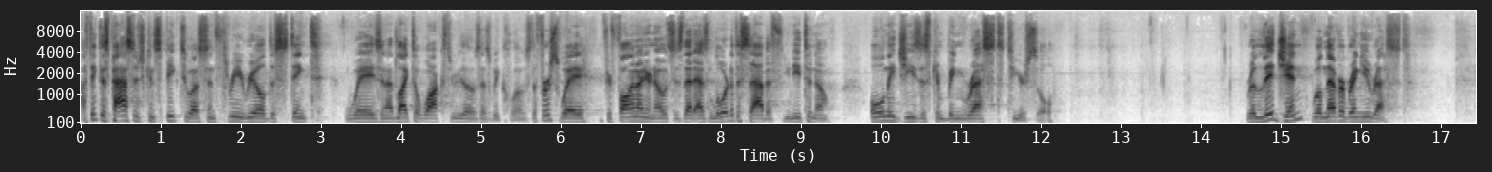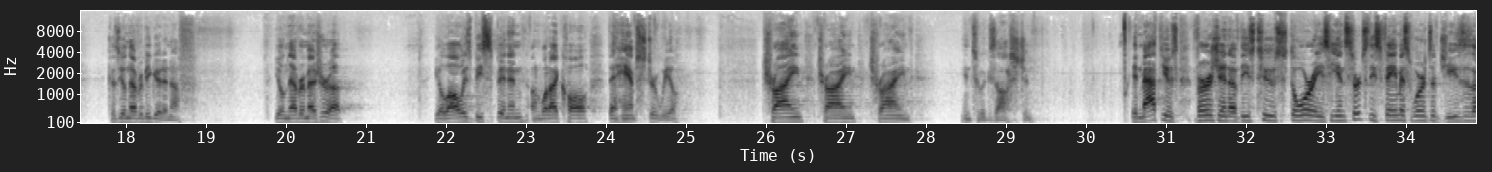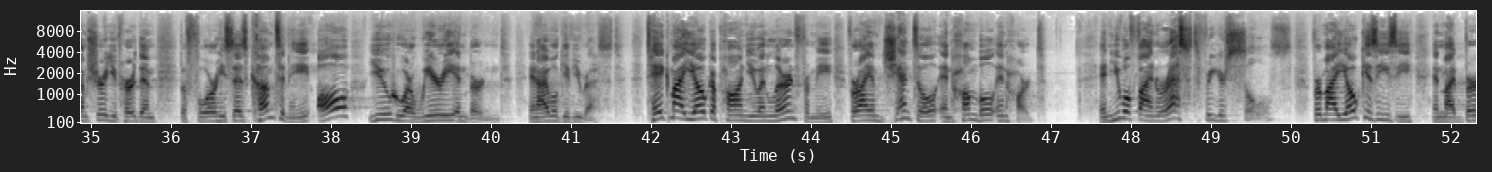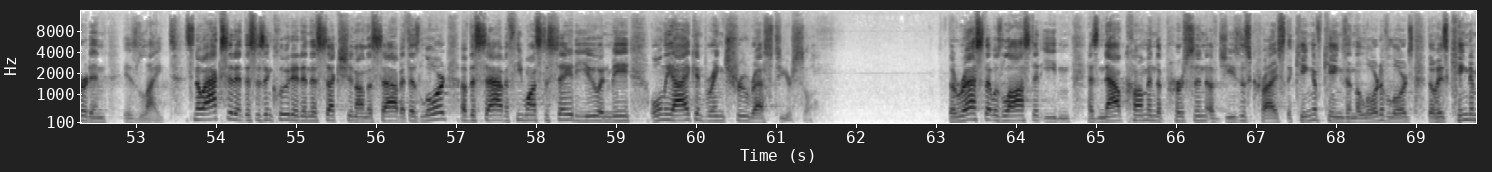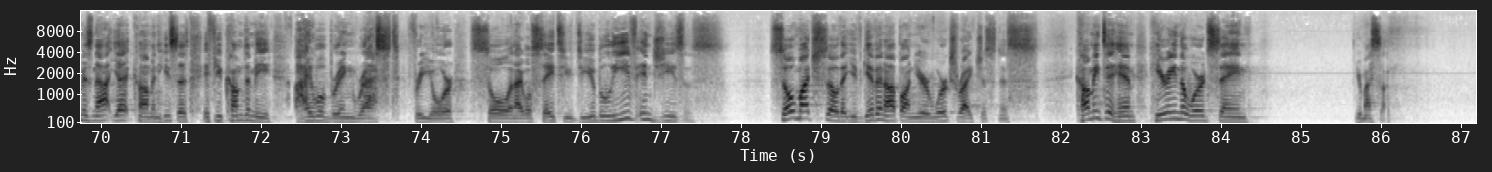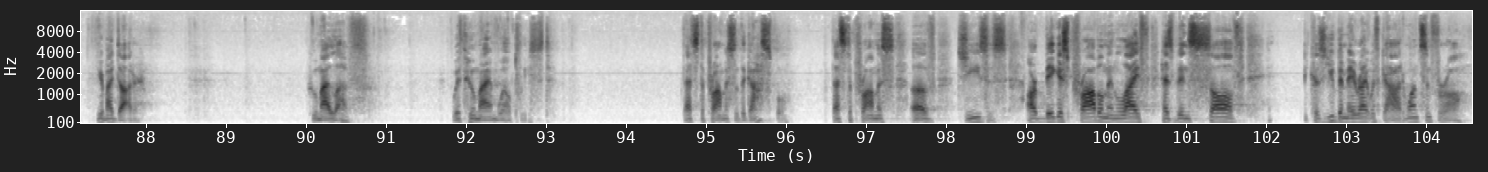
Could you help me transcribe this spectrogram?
I think this passage can speak to us in three real distinct ways, and I'd like to walk through those as we close. The first way, if you're following on your notes, is that as Lord of the Sabbath, you need to know only Jesus can bring rest to your soul. Religion will never bring you rest because you'll never be good enough. You'll never measure up. You'll always be spinning on what I call the hamster wheel, trying, trying, trying into exhaustion. In Matthew's version of these two stories, he inserts these famous words of Jesus. I'm sure you've heard them before. He says, Come to me, all you who are weary and burdened, and I will give you rest. Take my yoke upon you and learn from me, for I am gentle and humble in heart, and you will find rest for your souls. For my yoke is easy and my burden is light. It's no accident this is included in this section on the Sabbath. As Lord of the Sabbath, He wants to say to you and me, only I can bring true rest to your soul. The rest that was lost at Eden has now come in the person of Jesus Christ, the King of Kings and the Lord of Lords, though his kingdom is not yet come. And he says, If you come to me, I will bring rest for your soul. And I will say to you, Do you believe in Jesus? So much so that you've given up on your works righteousness, coming to him, hearing the words saying, You're my son, you're my daughter, whom I love, with whom I am well pleased. That's the promise of the gospel. That's the promise of Jesus. Our biggest problem in life has been solved because you've been made right with God once and for all.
